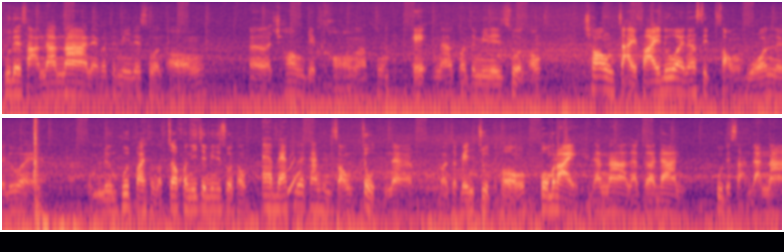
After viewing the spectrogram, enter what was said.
ผู้โดยสารด้านหน้าเนี่ยก็จะมีในส่วนของออช่องเก็บของนะพวกเก๊ะนะก็จะมีในส่วนของช่องจ่ายไฟด้วยนะ 12 โวลต์เลยด้วย ผมลืมพูดไปสำหรับเจ้าคนนี้จะมีในส่วนของแอร์แบ็กด้วยกันถึง 2 จุดนะครับก็จะเป็นจุดของพวงมาลัยด้านหน้าแล้วก็ด้านผู้โดยสารด้านหน้า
